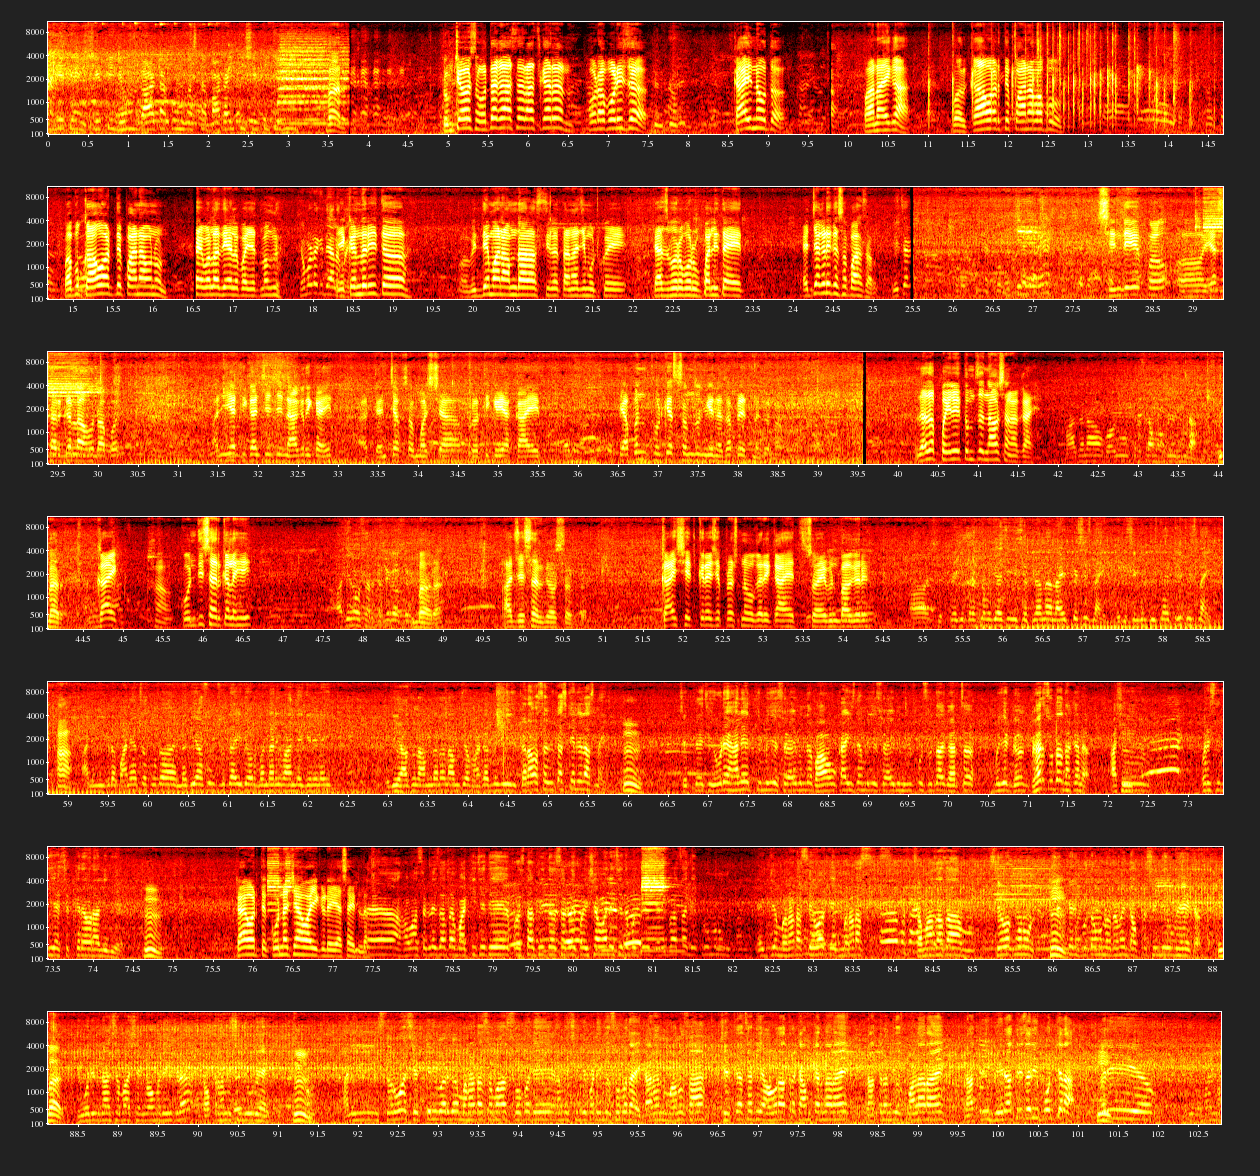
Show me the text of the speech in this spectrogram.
बांधले ते शेती घेऊन गाळ टाकून मस्त बागायती शेती केली. बर. तुमच्यावर होतं का असं राजकारण फोडाफोडीचं? काही नव्हतं. पाना आहे का? बर का वाटते पाना बापू? बापू का वाटते पाना म्हणून? साहेबाला द्यायला पाहिजेत. मग. एकंदरीत विद्यमान आमदार असतील तानाजी मुटकुळे त्याचबरोबर रुपालित आहेत. याच्याकडे कसं पाहसाल? याच्या- शिंदे फळ या सर्कलला आहोत आपण. आणि या ठिकाणचे जे नागरिक आहेत त्यांच्या समस्या प्रतिक्रिया काय आहेत ते आपण थोडक्यात समजून घेण्याचा प्रयत्न करणार दादा पहिले तुमचं नाव सांगा काय? माझं नाव गुंडा बरं. काय हां कोणती सर्कल आहे ही? आदिगाव सर बरं. अजय सरगाव सर्कल काय शेतकऱ्याचे प्रश्न वगैरे काय आहेत? सोयाबीन वगैरे शेतकऱ्याची प्रश्न म्हणजे अशी की शेतकऱ्यांना लाइट कशीच नाही. म्हणजे सिंगल पीस नाही थ्री पीस नाही. हां. आणि इकडं पाण्याचं सुद्धा नदी असून सुद्धा इथेवर बंधारे बांधले गेले नाहीत. म्हणजे अजून आमदारांना आमच्या भागात म्हणजे करावासा विकास केलेलाच नाही. शेतकऱ्याचे एवढे हाल आहेत की म्हणजे सोयाबीनचा भाव काहीच नाही म्हणजे सोयाबीन विकून सुद्धा घरचं म्हणजे घर सुद्धा धकणं अशी परिस्थिती या शेतकऱ्यावर आलेली आहे. काय वाटते कोणाची हवा इकडे या साईडला हवा सगळे जातात बाकीचे ते प्रस्थापित सगळे ते गरिबाचा लेकरू म्हणून एक जे मराठा सेवक एक मराठा समाजाचा सेवक म्हणून शेतकरी पुत्र म्हणून रमेश डॉक्टर शिंदे उभे आहेत. बर. हिंगोली विधानसभा शेंगावमध्ये इकडं डॉक्टर रमेश शिंदे उभे आहेत. आणि सर्व शेतकरी वर्ग मराठा समाज सोबत हे रमेश शिंदे पाटीलच्या सोबत आहे. कारण माणूस हा शेतकऱ्यासाठी अहोरात्र काम करणार आहे रात्रंदिवस पाळणार आहे. रात्री बेरात्री जरी फोन केला तरी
